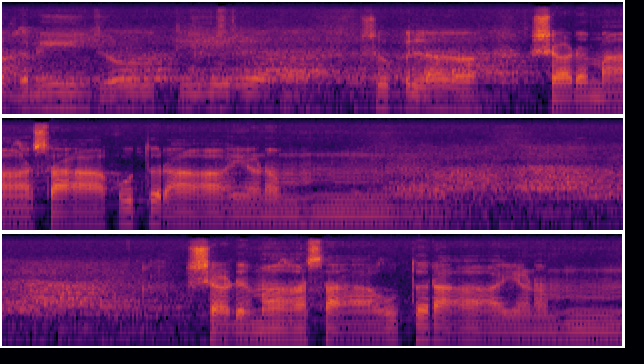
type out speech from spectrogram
अग्निज्योतिरः शुक्ल। षड्मासा उत्तरायणम्। षड्मासा उत्तरायणम्।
